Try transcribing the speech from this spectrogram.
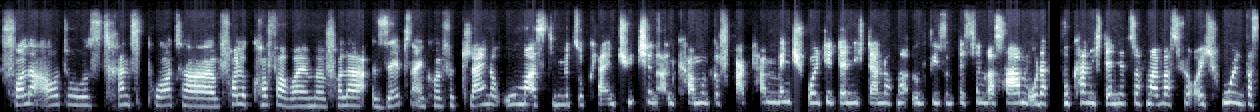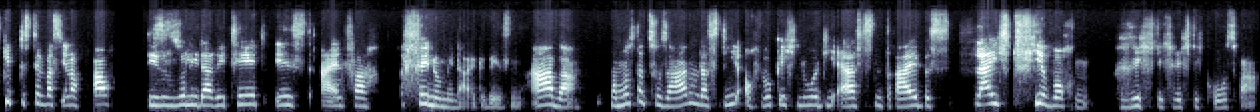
volle Autos, Transporter, volle Kofferräume, voller Selbsteinkäufe, kleine Omas, die mit so kleinen Tütchen ankamen und gefragt haben, Mensch, wollt ihr denn nicht da noch mal irgendwie so ein bisschen was haben oder wo kann ich denn jetzt noch mal was für euch holen? Was gibt es denn, was ihr noch braucht? Diese Solidarität ist einfach phänomenal gewesen. Aber man muss dazu sagen, dass die auch wirklich nur die ersten drei bis vielleicht vier Wochen richtig, richtig groß war.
